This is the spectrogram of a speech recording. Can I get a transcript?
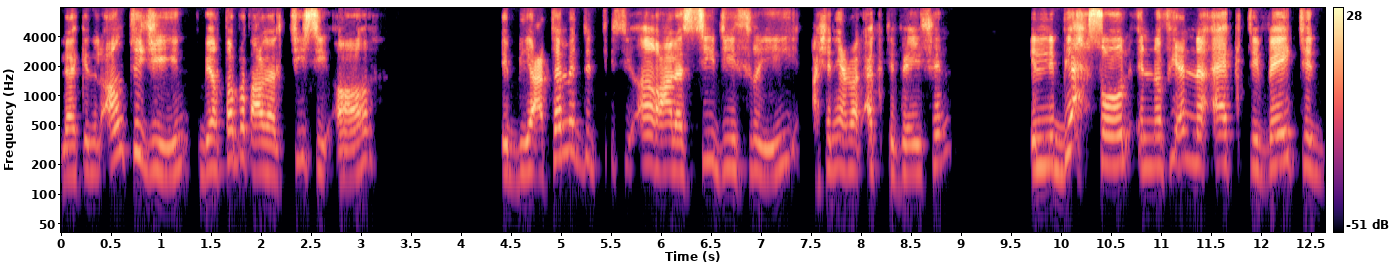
لكن ال antigen بيرتبط على ال TCR بيعتمد ال TCR على السي دي 3 عشان يعمل activation اللي بيحصل إنه في عندنا activated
